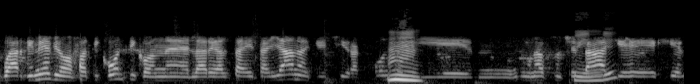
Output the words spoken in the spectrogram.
Guardi, noi abbiamo fatto i conti con eh, la realtà italiana che ci racconta mm. di mm, una società che, che,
